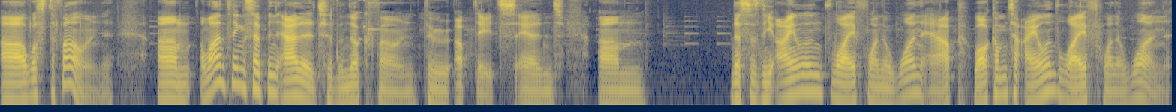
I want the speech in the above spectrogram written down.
uh, was the phone. Um, a lot of things have been added to the Nook phone through updates, and um, This is the Island Life 101 app. Welcome to Island Life 101.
